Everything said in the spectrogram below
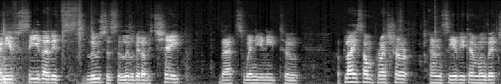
When you see that it loses a little bit of its shape, that's when you need to apply some pressure and see if you can move it.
